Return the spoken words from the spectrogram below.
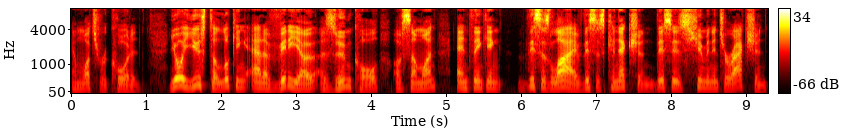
and what's recorded. You're used to looking at a video, a Zoom call of someone, and thinking, this is live, this is connection, this is human interaction.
